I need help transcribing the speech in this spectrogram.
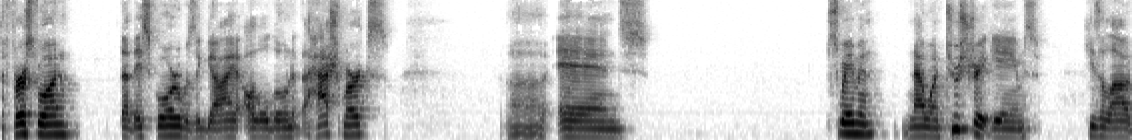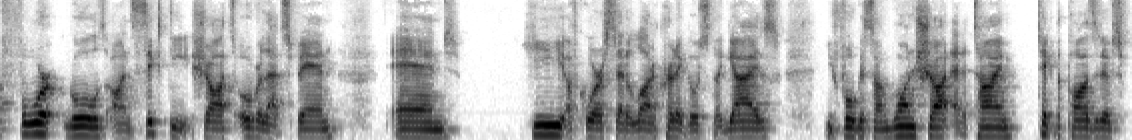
the first one that they scored was a guy all alone at the hash marks. Uh, and Swayman now won two straight games He's allowed four goals on 60 shots over that span. And he, of course, said a lot of credit goes to the guys. You focus on one shot at a time, take the positives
